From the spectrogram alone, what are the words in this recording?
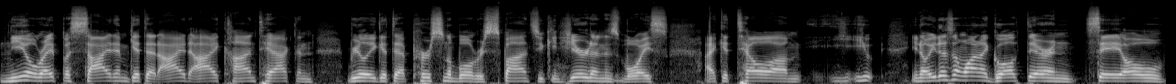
kneel right beside him, get that eye to eye contact, and really get that personable response. You can hear it in his voice. I could tell, um, he, you know, he doesn't want to go out there and say, oh,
